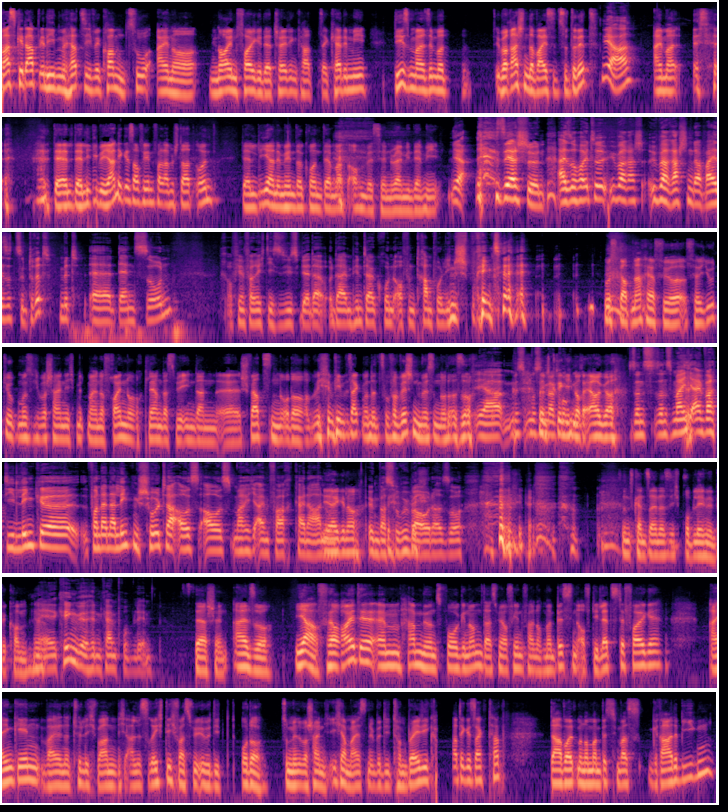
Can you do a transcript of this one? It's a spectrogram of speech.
Was geht ab, ihr Lieben? Herzlich willkommen zu einer neuen Folge der Trading Cards Academy. Diesmal sind wir überraschenderweise zu dritt. Ja. Einmal der, der liebe Yannick ist auf jeden Fall am Start und der Lian im Hintergrund, der macht auch ein bisschen Remy Demi. Ja, sehr schön. Also heute überrasch überraschenderweise zu dritt mit äh, Dans Sohn. Auf jeden Fall richtig süß, wie er da, da im Hintergrund auf ein Trampolin springt. Muss, glaube nachher für, für YouTube muss ich wahrscheinlich mit meiner Freundin noch klären, dass wir ihn dann äh, schwärzen oder wie, wie sagt man dazu, verwischen müssen oder so. Ja, muss, muss Sonst kriege ich noch Ärger. Sonst, sonst mache ich einfach die linke, von deiner linken Schulter aus, aus mache ich einfach, keine Ahnung, ja, genau. irgendwas rüber oder so. sonst kann es sein, dass ich Probleme bekomme. Ja. Nee, kriegen wir hin, kein Problem. Sehr schön. Also, ja, für heute ähm, haben wir uns vorgenommen, dass wir auf jeden Fall noch mal ein bisschen auf die letzte Folge eingehen, weil natürlich war nicht alles richtig, was wir über die, oder zumindest wahrscheinlich ich am meisten über die Tom Brady-Karte gesagt habe. Da wollten wir noch mal ein bisschen was gerade biegen.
